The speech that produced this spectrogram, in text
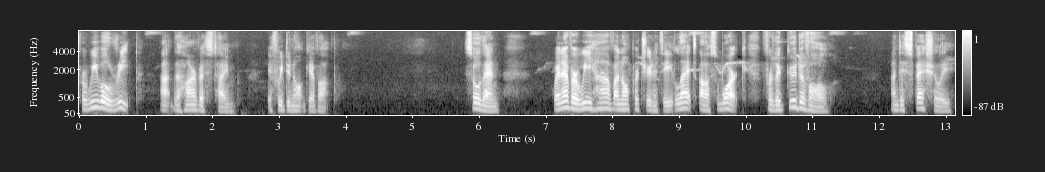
for we will reap at the harvest time if we do not give up. So then, whenever we have an opportunity, let us work for the good of all, and especially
